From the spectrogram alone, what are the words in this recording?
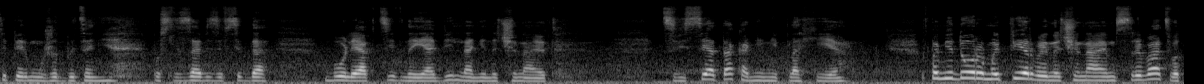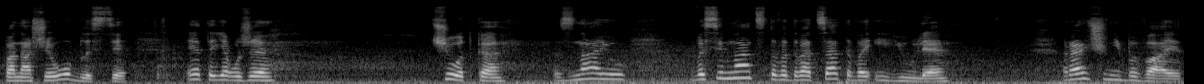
Теперь, может быть, они после завязи всегда более активно и обильно они начинают цвести, а так они неплохие. Помидоры мы первые начинаем срывать вот по нашей области. Это я уже четко знаю. 18-20 июля. Раньше не бывает.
